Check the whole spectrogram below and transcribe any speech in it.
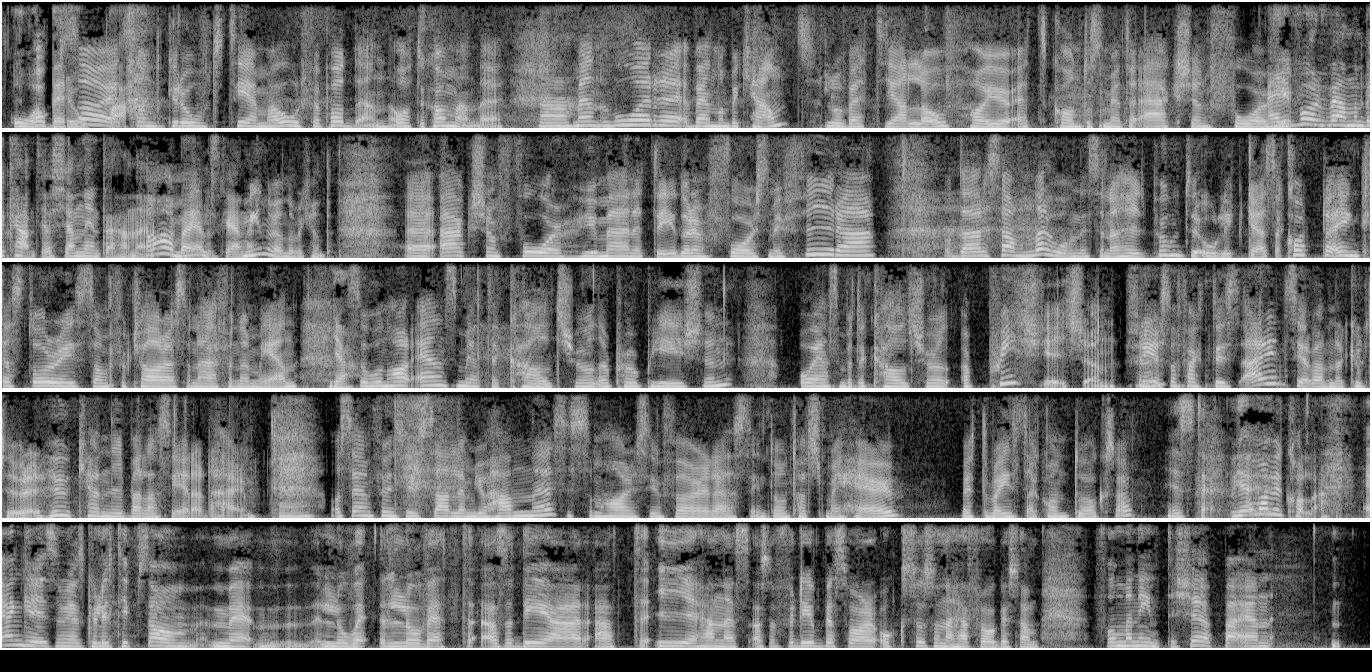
åberopa. Också ett sånt grovt temaord för podden, återkommande. Men vår vän och bekant, Lovette Jallow, har ju ett konto som heter Action for... Är det vår vän och bekant? Jag känner inte henne. Ah, jag bara min, älskar henne. min vän och bekant. Eh, Action for Humanity, då är det en for som är fyra. Och där samlar hon i sina höjdpunkter olika så korta enkla stories som förklarar sådana här fenomen. Ja. Så hon har en som heter Cultural Appropriation och en som heter Cultural Appreciation. För Mm. er som faktiskt är intresserade av andra kulturer, hur kan ni balansera det här? Mm. Och sen finns ju Salem Johannes som har sin föreläsning Don't touch my hair. Vet du vad Instakonto också? Just det. Om man vill kolla. En grej som jag skulle tipsa om med Love- Lovette, alltså det är att i hennes, alltså för det besvarar också sådana här frågor som, får man inte köpa en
